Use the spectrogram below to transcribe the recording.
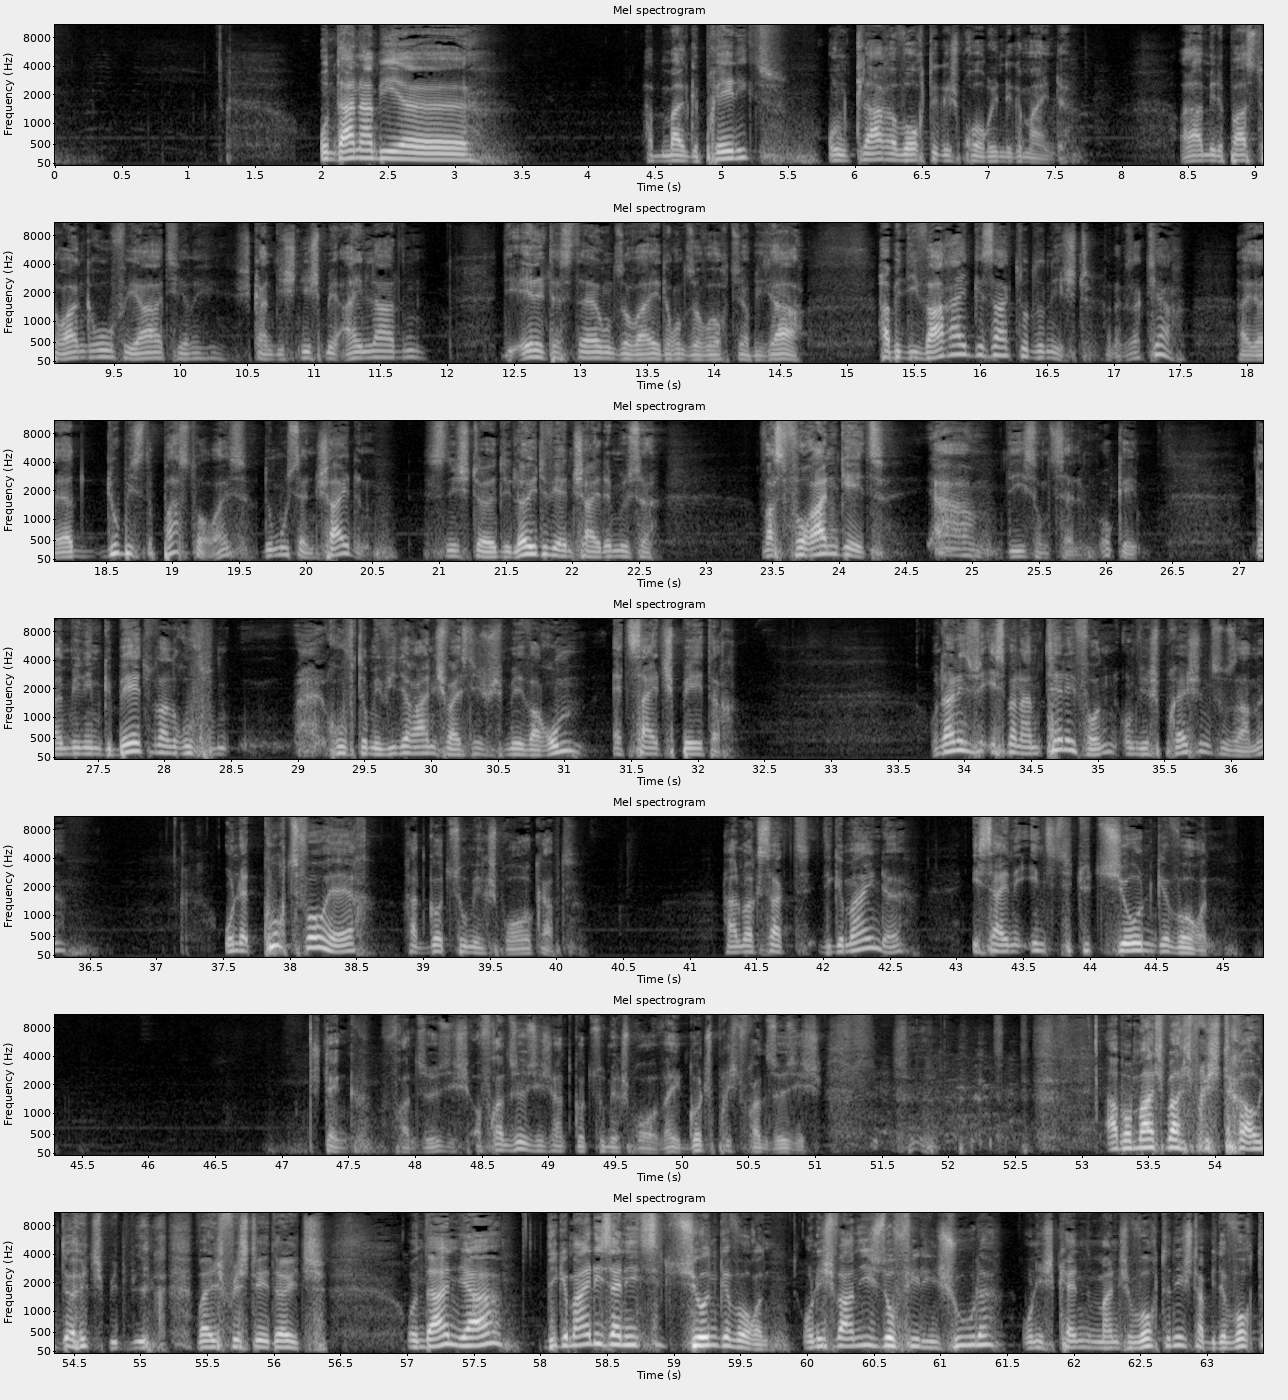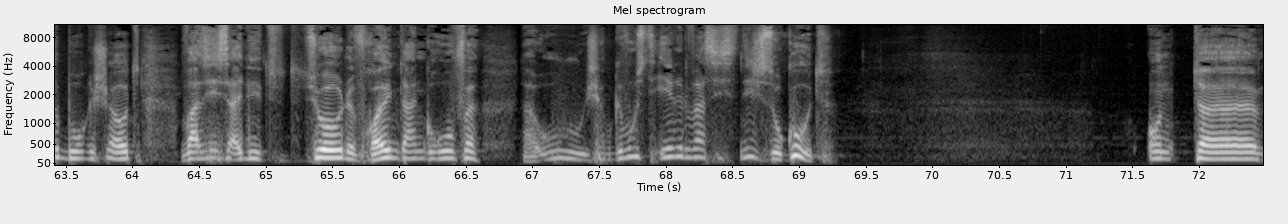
Und dann habe ich äh, hab mal gepredigt und klare Worte gesprochen in der Gemeinde. Und dann hat mir der Pastor angerufen, ja Thierry, ich kann dich nicht mehr einladen, die Älteste und so weiter und so fort. Ich habe ja, habe ich die Wahrheit gesagt oder nicht? Hat er gesagt, ja. Er ja, du bist der Pastor, weißt du, musst entscheiden. Es ist nicht äh, die Leute, die entscheiden müssen, was vorangeht. Ja, dies und selben. Okay. Dann bin ich im Gebet und dann ruft, ruft er mich wieder an, ich weiß nicht mehr warum eine Zeit später. Und dann ist man am Telefon und wir sprechen zusammen. Und kurz vorher hat Gott zu mir gesprochen gehabt. Hat mir gesagt, die Gemeinde ist eine Institution geworden. Ich denke, Französisch. Auf Französisch hat Gott zu mir gesprochen, weil Gott spricht Französisch. Aber manchmal spricht er auch Deutsch mit mir, weil ich verstehe Deutsch. Und dann, ja, die Gemeinde ist eine Institution geworden. Und ich war nicht so viel in Schule und ich kenne manche Worte nicht, habe in der Wortebuch geschaut, was ist eine Institution, einen Freund angerufen. Na, uh, ich habe gewusst, irgendwas ist nicht so gut. Und äh,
